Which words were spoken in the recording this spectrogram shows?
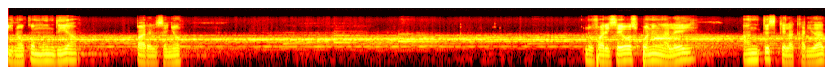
y no como un día para el Señor. Los fariseos ponen la ley antes que la caridad.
